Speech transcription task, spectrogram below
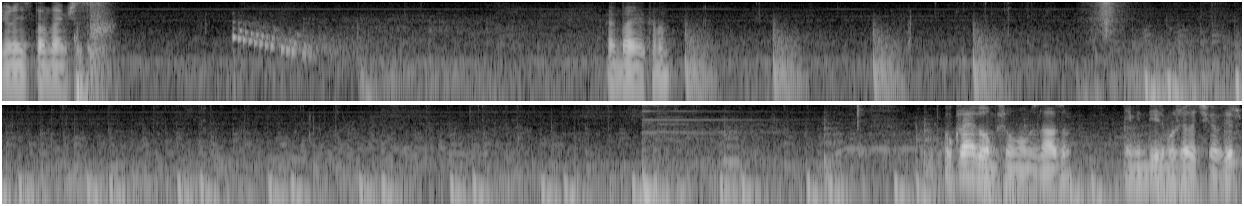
Yunanistan'daymışız. Ben daha yakınım. Ukrayna'da olmuş olmamız lazım. Emin değilim Rusya'da çıkabilir.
